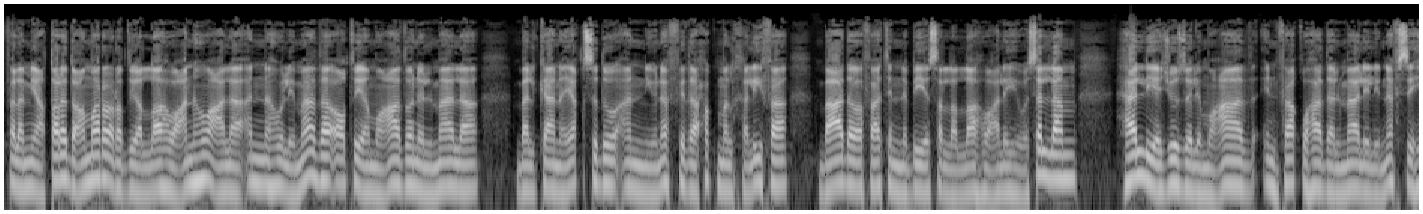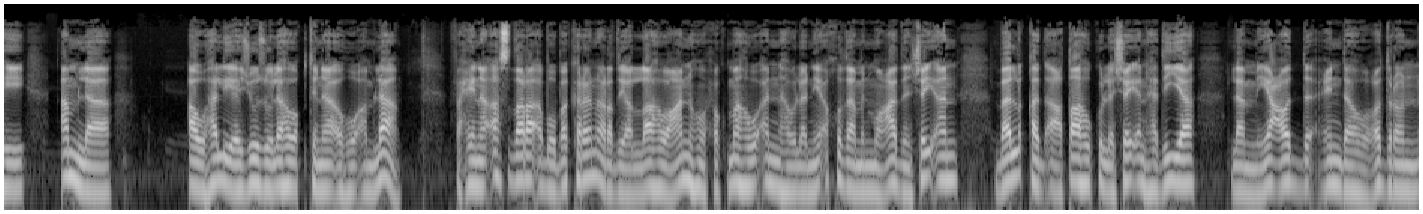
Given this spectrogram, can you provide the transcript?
فلم يعترض عمر رضي الله عنه على أنه لماذا أعطي معاذ المال بل كان يقصد أن ينفذ حكم الخليفة بعد وفاة النبي صلى الله عليه وسلم. هل يجوز لمعاذ إنفاق هذا المال لنفسه أم لا؟ أو هل يجوز له اقتناؤه أم لا؟ فحين أصدر أبو بكر رضي الله عنه حكمه أنه لن يأخذ من معاذ شيئا بل قد أعطاه كل شيء هدية لم يعد عنده عذر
